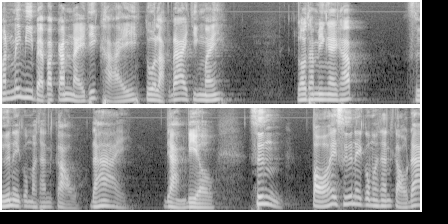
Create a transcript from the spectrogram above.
มันไม่มีแบบประกันไหนที่ขายตัวหลักได้จริงไหม เราทำยังไงครับ ซื้อในกรมธรรม์เก่าได้อย่างเดียว ซึ่งต่อให้ซื้อในกรมธรรม์เก่าได้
